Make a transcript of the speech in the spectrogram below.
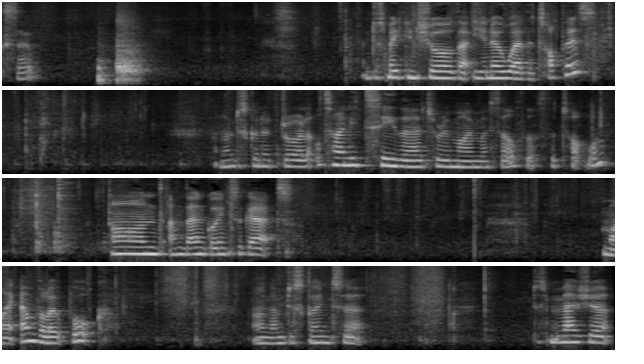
like so. I'm just making sure that you know where the top is. And I'm just going to draw a little tiny T there to remind myself that's the top one. And I'm then going to get my envelope book and I'm just going to just measure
